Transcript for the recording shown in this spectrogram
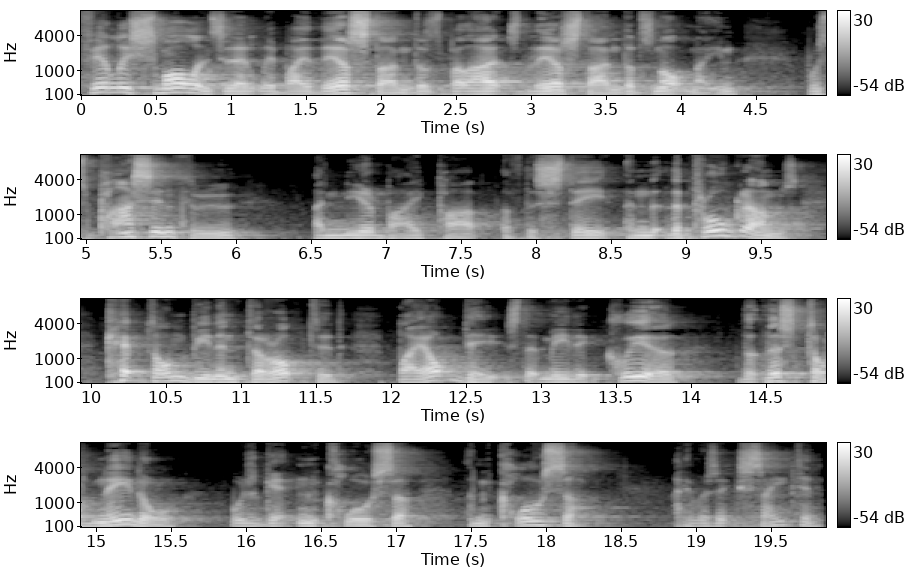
fairly small incidentally by their standards, but that's their standards, not mine, was passing through a nearby part of the state. And the programs kept on being interrupted by updates that made it clear that this tornado was getting closer and closer. And it was exciting.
